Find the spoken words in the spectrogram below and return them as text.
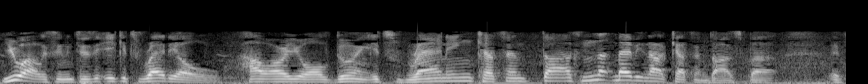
You are listening to the Ikits Radio. How are you all doing? It's raining, cats and dogs. Not, maybe not cats and dogs, but it's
